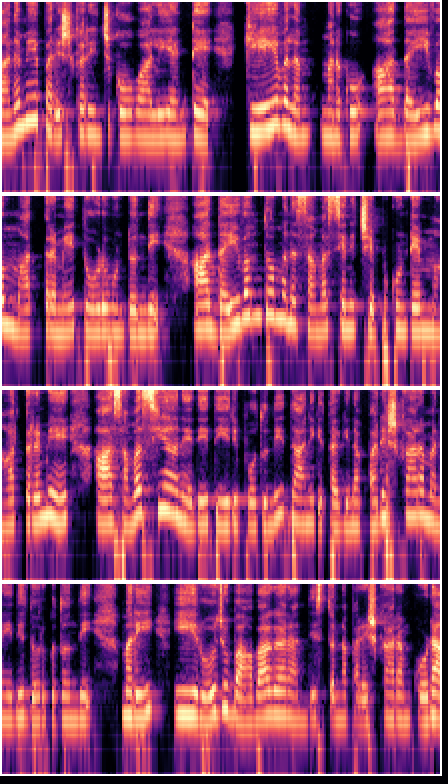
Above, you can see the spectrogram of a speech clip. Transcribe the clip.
మనమే పరిష్కరించుకోవాలి అంటే కేవలం మనకు ఆ దైవం మాత్రమే తోడు ఉంటుంది. ఆ దైవంతో మన సమస్యని చెప్పుకుంటే మాత్రమే ఆ సమస్య అనేది తీరిపోతుంది. దానికి తగిన పరిష్కారం అనేది దొరుకుతుంది. మరి ఈ రోజు అందిస్తున్న చేస్తున్న పరిష్కారం కూడా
